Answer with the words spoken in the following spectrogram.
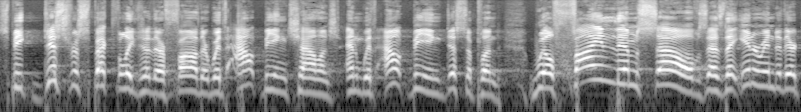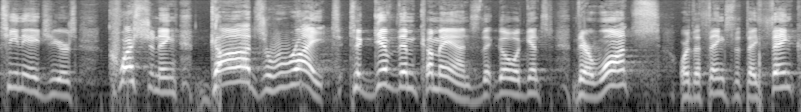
speak disrespectfully to their father without being challenged and without being disciplined will find themselves as they enter into their teenage years questioning God's right to give them commands that go against their wants or the things that they think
